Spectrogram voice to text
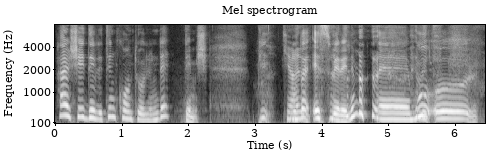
Her şey devletin kontrolünde demiş. Bir, yani... Burada es verelim. ee, bu evet. e,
